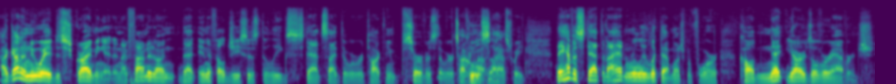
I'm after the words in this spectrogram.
I got a new way of describing it, and I found it on that NFL GSIS, the league's stat site that we were talking service that we were talking cool about site. last week. They have a stat that I hadn't really looked at much before called net yards over average.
